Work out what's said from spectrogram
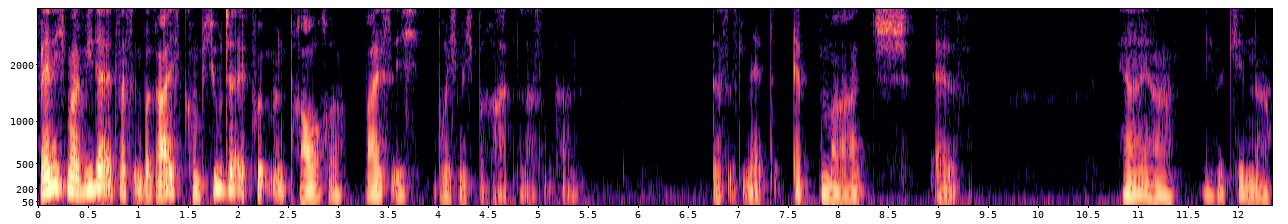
Wenn ich mal wieder etwas im Bereich Computer Equipment brauche, weiß ich, wo ich mich beraten lassen kann. Das ist nett. AppMarch 11. Ja, ja, liebe Kinder.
